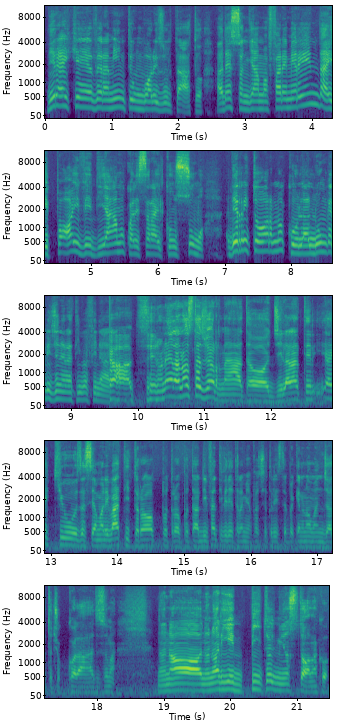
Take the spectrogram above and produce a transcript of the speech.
Direi che è veramente un buon risultato. Adesso andiamo a fare merenda e poi vediamo quale sarà il consumo del ritorno con la lunga rigenerativa finale. Cazzo, non è la nostra giornata oggi, la latteria è chiusa, siamo arrivati troppo troppo tardi, infatti vedete la mia faccia triste perché non ho mangiato cioccolato, insomma non ho, non ho riempito il mio stomaco.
